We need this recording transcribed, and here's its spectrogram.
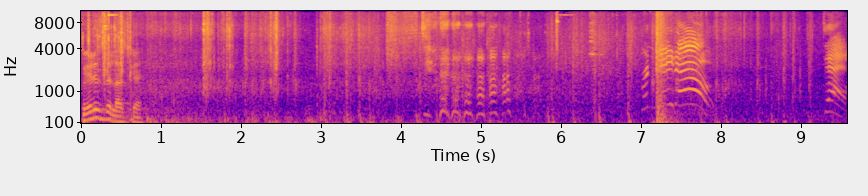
Where is the last guy? Grenade out! Dead,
